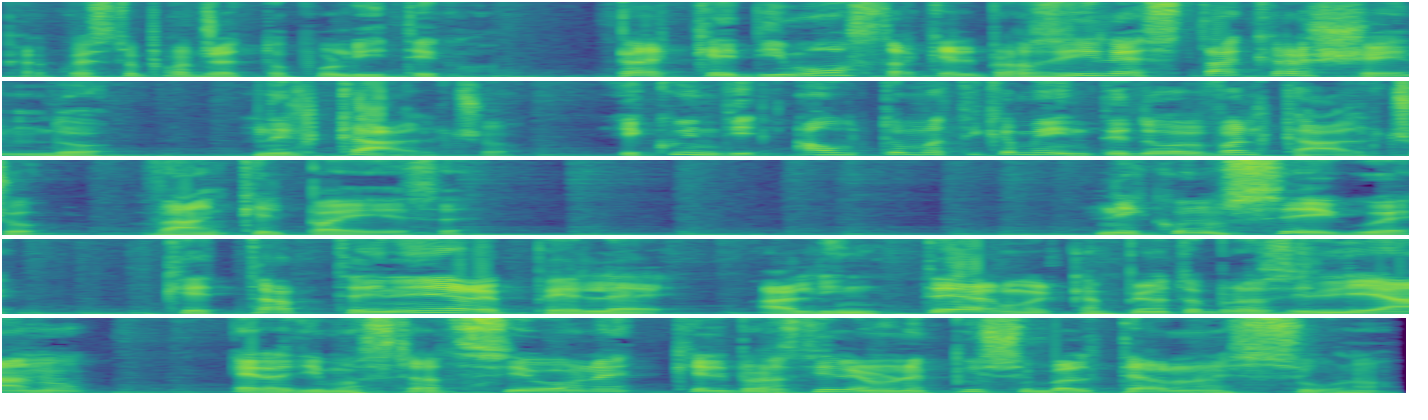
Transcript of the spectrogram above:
per questo progetto politico, perché dimostra che il Brasile sta crescendo nel calcio e quindi automaticamente dove va il calcio va anche il paese. Ne consegue che trattenere Pelé all'interno del campionato brasiliano è la dimostrazione che il Brasile non è più subalterno a nessuno.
